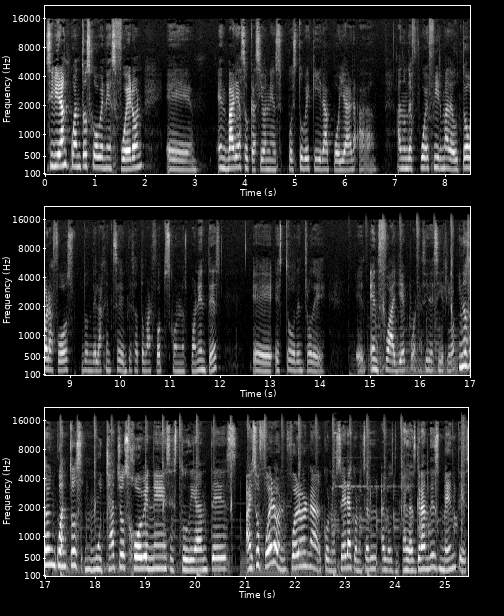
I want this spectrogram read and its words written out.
Si vieran cuántos jóvenes fueron, eh, en varias ocasiones pues tuve que ir a apoyar a, a donde fue firma de autógrafos, donde la gente se empezó a tomar fotos con los ponentes. Eh, esto dentro de en foyer, por así decirlo. Y no saben cuántos muchachos jóvenes, estudiantes, a eso fueron, fueron a conocer, a conocer a, los, a las grandes mentes.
